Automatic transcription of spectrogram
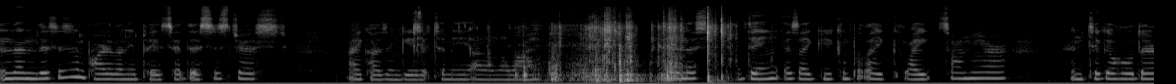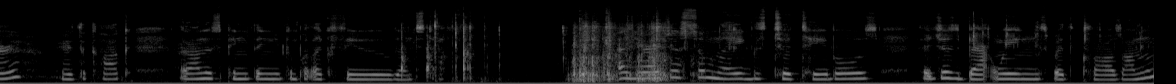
And then this isn't part of any playset. This is just my cousin gave it to me. I don't know why. And this thing is like you can put like lights on here and ticket holder. Here's the clock. And on this pink thing you can put like food and stuff. And here are just some legs to tables. They're just bat wings with claws on them.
